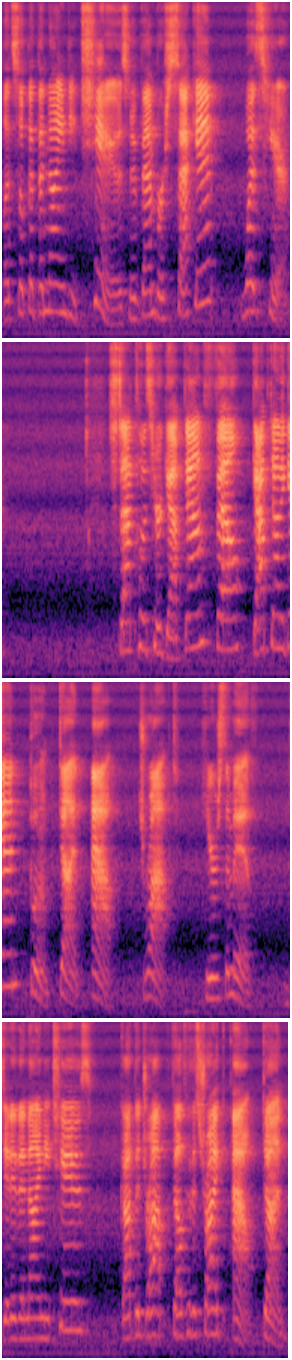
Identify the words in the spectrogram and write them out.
Let's look at the 92s. November 2nd was here. Stock close here, gap down, fell, gap down again, boom, done, out, dropped. Here's the move. Did it in 92s, got the drop, fell through the strike, out, done.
